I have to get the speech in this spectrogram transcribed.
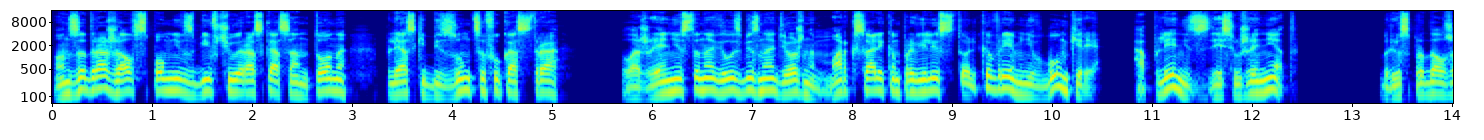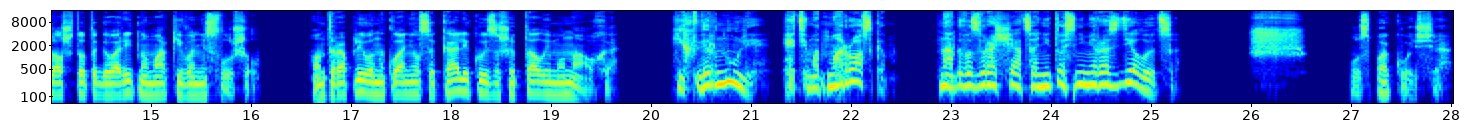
Он задрожал, вспомнив сбивчивый рассказ Антона, пляски безумцев у костра. Положение становилось безнадежным. Марк с Аликом провели столько времени в бункере, а пленниц здесь уже нет. Брюс продолжал что-то говорить, но Марк его не слушал. Он торопливо наклонился к Алику и зашептал ему на ухо. «Их вернули, этим отморозкам. Надо возвращаться, а не то с ними разделаются». «Шш, успокойся.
